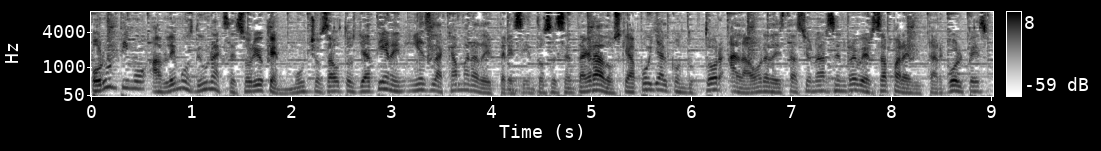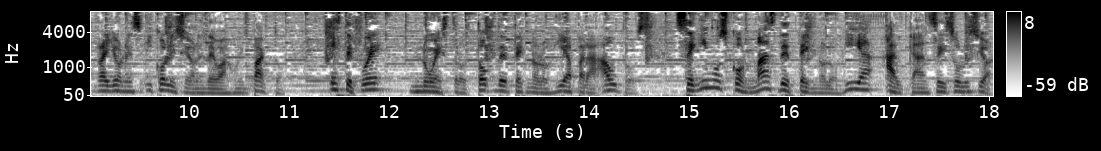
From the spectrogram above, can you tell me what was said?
Por último, hablemos de un accesorio que muchos autos ya tienen y es la cámara de 360 grados que apoya al conductor a la hora de estacionarse en reversa para evitar golpes, rayones y colisiones de bajo impacto. Este fue nuestro top de tecnología para autos. Seguimos con más de tecnología, alcance y solución.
